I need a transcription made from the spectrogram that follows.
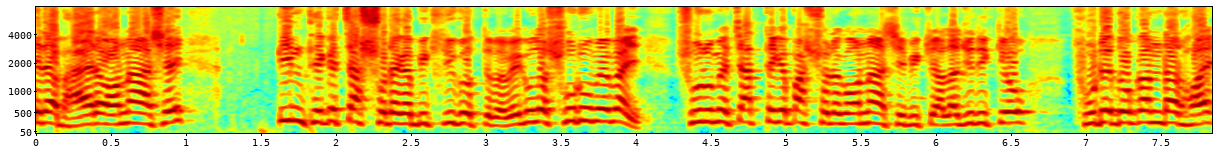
এরা ভাইয়েরা অনায়াসে তিন থেকে চারশো টাকা বিক্রি করতে পারবে। এগুলো শোরুমে ভাই শোরুমে চার থেকে পাঁচশো টাকা অনায়াসে বিক্রি আল্লাহ যদি কেউ ফুডে দোকানদার হয়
